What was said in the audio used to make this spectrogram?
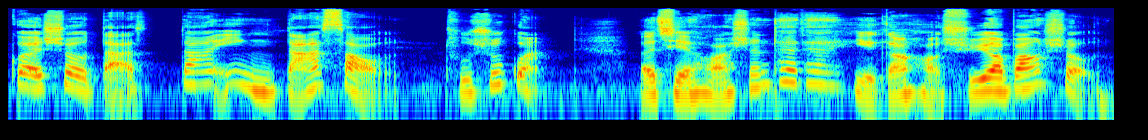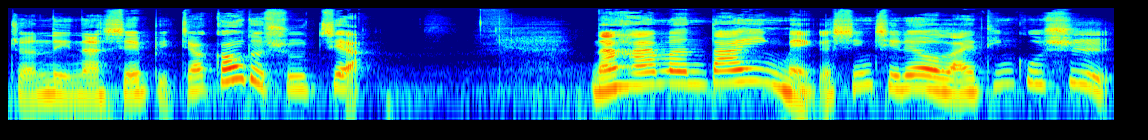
怪兽答答应打扫图书馆，而且华生太太也刚好需要帮手整理那些比较高的书架。男孩们答应每个星期六来听故事，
